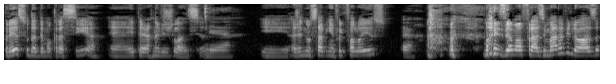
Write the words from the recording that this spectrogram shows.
Preço da democracia é eterna vigilância. É. E a gente não sabe quem foi que falou isso. É. Mas é uma frase maravilhosa.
